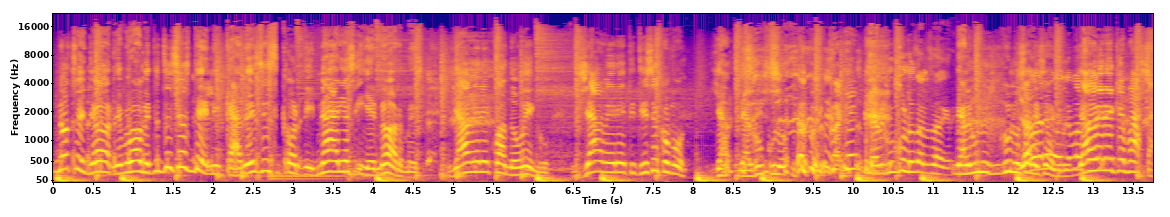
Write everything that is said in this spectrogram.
No, señor, yo me voy a meter en esas delicadeces ordinarias y enormes. Ya veré cuando vengo. Ya veré, Titi. Eso es como, ya, de algún culo, de algún, De algún culo sale sangre. de algún culo Ya sale sangre. Ya veré qué pasa.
